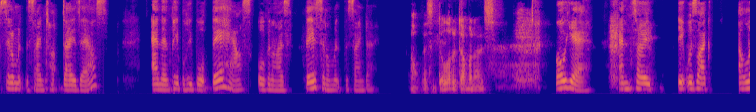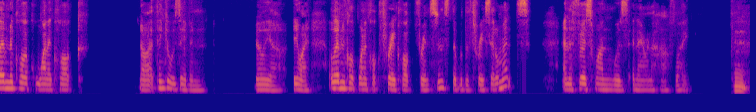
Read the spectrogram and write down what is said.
settlement the same t- day as ours. And then people who bought their house organised their settlement the same day. Oh, there's a lot of dominoes. Oh, yeah. And so it was like 11 o'clock, 1 o'clock. No, I think it was even earlier. Anyway, 11 o'clock, 1 o'clock, 3 o'clock, for instance, there were the three settlements. And the first one was an hour and a half late. Mm.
